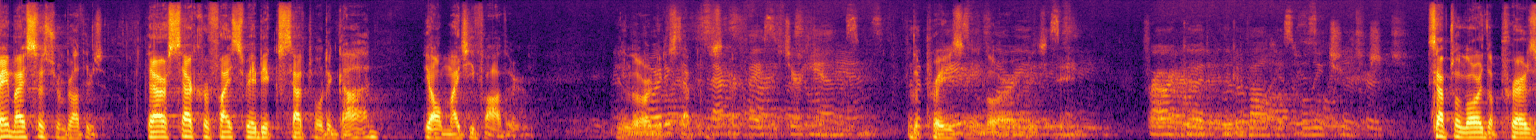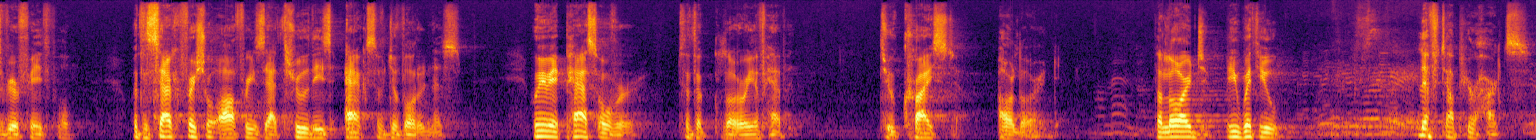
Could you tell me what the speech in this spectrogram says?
Pray, my sisters and brothers, that our sacrifice may be acceptable to God, the Almighty Father. And Lord, Lord, accept accept the sacrifice at your hands for the praise and glory of his name. for our good and the good of all his holy church. Accept, O Lord, the prayers of your faithful, with the sacrificial offerings that through these acts of devotedness we may pass over to the glory of heaven. Through Christ our Lord. Amen. The Lord be with you. Lift up your hearts.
